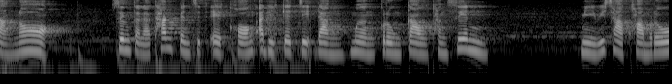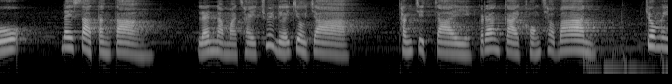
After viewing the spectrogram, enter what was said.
ต่างนอก ซึ่งแต่ละท่านเป็นสิทธิเอกของอดีตเกจิดังเมืองกรุงเก่าทั้งสิ้น มีวิชาความรู้ ในศาสตร์ต่างๆ และนำมาใช้ช่วยเหลือเยียวยา ทั้งจิตใจร่างกายของชาวบ้านจะมี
